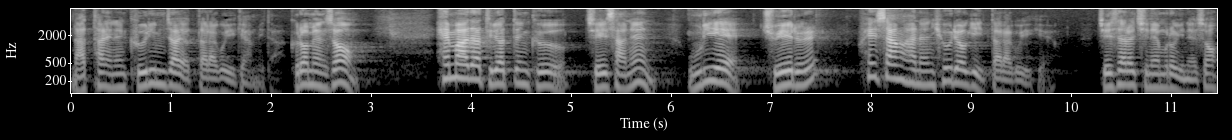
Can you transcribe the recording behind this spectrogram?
나타내는 그림자였다라고 얘기합니다. 그러면서 해마다 드렸던 그 제사는 우리의 죄를 회상하는 효력이 있다라고 얘기해요. 제사를 지냄으로 인해서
